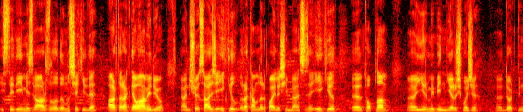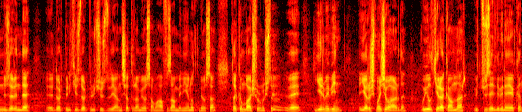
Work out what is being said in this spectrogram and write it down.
istediğimiz ve arzuladığımız şekilde artarak devam ediyor. Yani şöyle sadece ilk yıl rakamları paylaşayım ben size. İlk yıl e, toplam e, 20 bin yarışmacı, e, 4000'in üzerinde e, 4200-4300'dü yanlış hatırlamıyorsam, hafızam beni yanıltmıyorsa takım başvurmuştu ve 20 bin yarışmacı vardı. Bu yılki rakamlar 350 bine yakın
